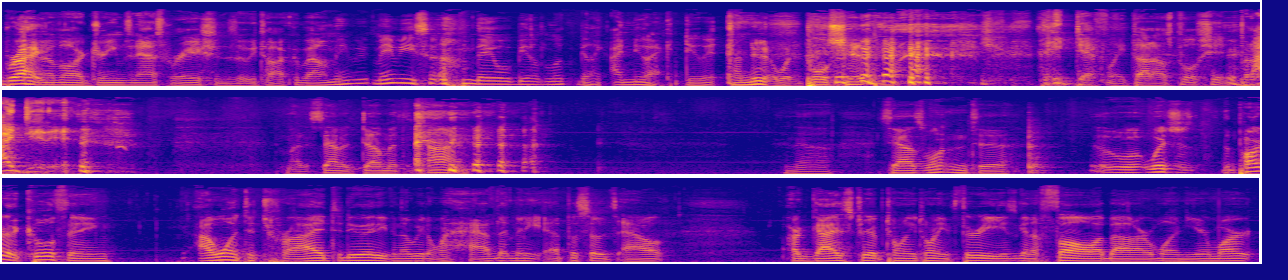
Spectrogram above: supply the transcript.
right. Of all our dreams and aspirations that we talk about, maybe maybe someday we'll be able to look and be like, "I knew I could do it." I knew that wasn't bullshit. they definitely thought I was bullshit, but I did it. Might have sounded dumb at the time. no. See, I was wanting to, which is the part of the cool thing. I want to try to do it, even though we don't have that many episodes out. Our Guys Trip 2023 is going to fall about our one year mark.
